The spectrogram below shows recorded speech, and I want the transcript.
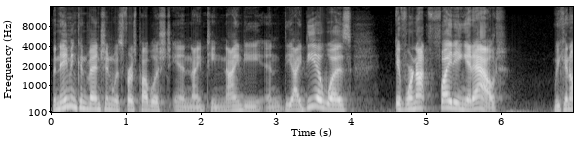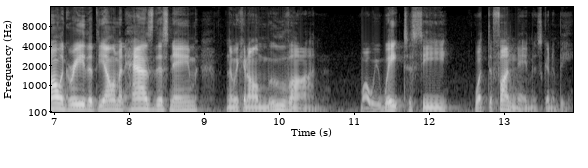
The naming convention was first published in 1990, and the idea was if we're not fighting it out, we can all agree that the element has this name, and then we can all move on while we wait to see what the fun name is going to be.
